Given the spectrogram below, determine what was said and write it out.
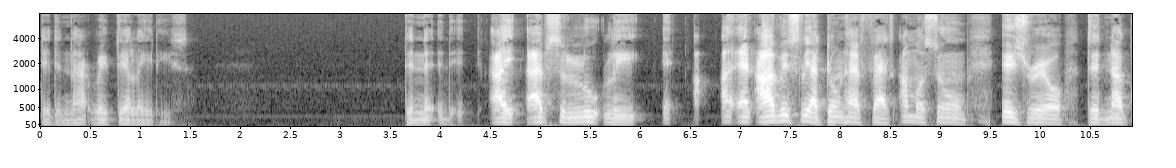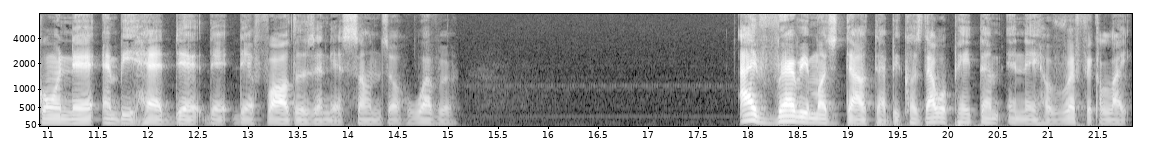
They did not rape their ladies. Then I absolutely eh, and obviously I don't have facts. I'm assume Israel did not go in there and behead their, their their fathers and their sons or whoever. I very much doubt that because that would paint them in a horrific light.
